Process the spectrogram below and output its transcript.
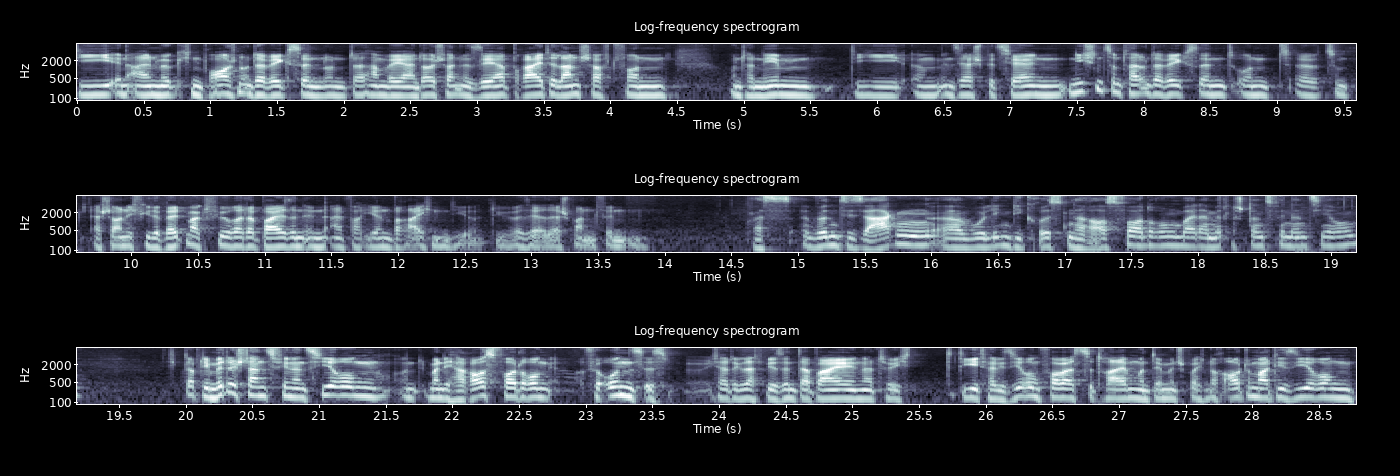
die in allen möglichen Branchen unterwegs sind. Und da haben wir ja in Deutschland eine sehr breite Landschaft von Unternehmen, die ähm, in sehr speziellen Nischen zum Teil unterwegs sind und äh, zum erstaunlich viele Weltmarktführer dabei sind in einfach ihren Bereichen, die, die wir sehr, sehr spannend finden. Was würden Sie sagen, äh, wo liegen die größten Herausforderungen bei der Mittelstandsfinanzierung? Ich glaube, die Mittelstandsfinanzierung und ich meine, die Herausforderung für uns ist, ich hatte gesagt, wir sind dabei, natürlich Digitalisierung vorwärts zu treiben und dementsprechend auch Automatisierung.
